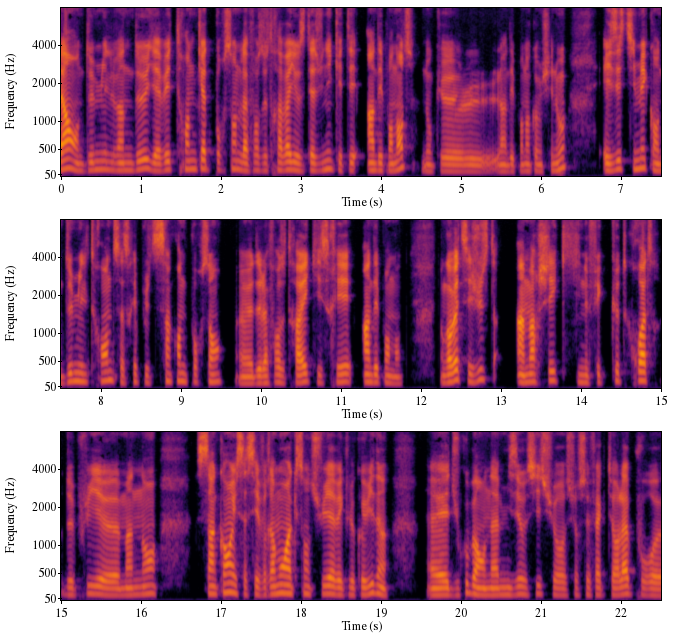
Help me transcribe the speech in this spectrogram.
Là, en 2022, il y avait 34% de la force de travail aux États-Unis qui était indépendante, donc l'indépendant comme chez nous. Et ils estimaient qu'en 2030, ça serait plus de 50% de la force de travail qui serait indépendante. Donc en fait, c'est juste un marché qui ne fait que de croître depuis maintenant 5 ans et ça s'est vraiment accentué avec le Covid. Du coup, bah, on a misé aussi sur, ce facteur-là pour,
